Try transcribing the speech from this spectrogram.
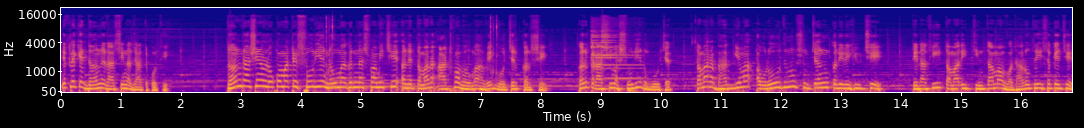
એટલે કે ધન રાશિના જાતકોથી. ધન રાશિના લોકો માટે સૂર્ય નવમા ઘરના સ્વામી છે અને તમારા આઠમા ભાવમાં હવે ગોચર કરશે. કર્ક રાશિમાં સૂર્યનું ગોચર. તમારા ભાગ્યમાં અવરોધનું સૂચન કરી રહ્યું છે. તેનાથી તમારી ચિંતામાં વધારો થઈ શકે છે.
